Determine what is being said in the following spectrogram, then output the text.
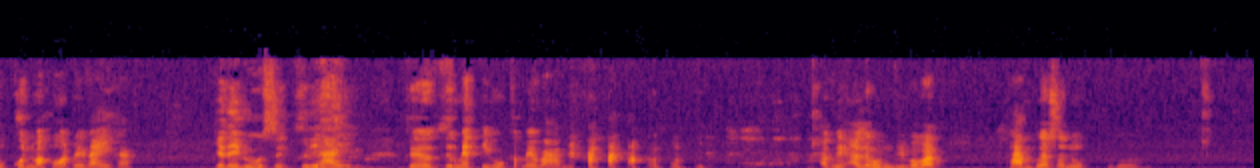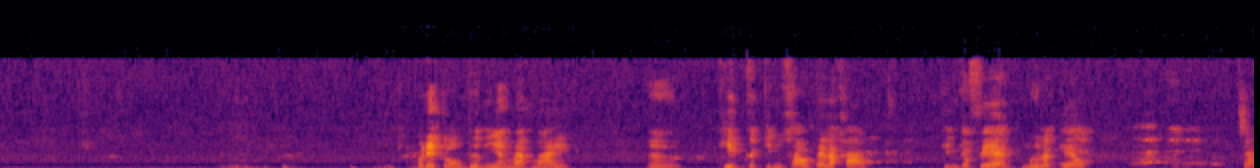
ทุกคนมาฮอดไวๆค่ะ จะได้รู้สึกคือยายคือคือแม่ติ๋วกับแม่หวานอันนี้อารมณ์ดีเพราะว่าทำเพื่อสนุกบ่ได้ตรงทึกอีหยังมากมาย เออคลิปก็กินข้าวแต่ละคาบ กินกาแฟมือละแก้วจ้ะ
